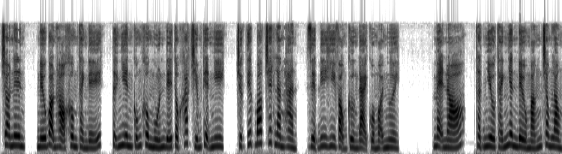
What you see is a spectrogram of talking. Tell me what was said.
Cho nên, nếu bọn họ không thành đế, tự nhiên cũng không muốn đế tộc khác chiếm tiện nghi, trực tiếp bóp chết Lăng Hàn, diệt đi hy vọng cường đại của mọi người. Mẹ nó, thật nhiều thánh nhân đều mắng trong lòng,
